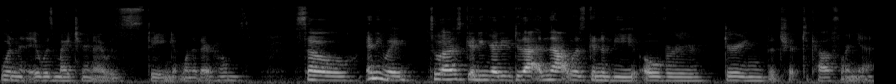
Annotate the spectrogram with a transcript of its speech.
when it was my turn. I was staying at one of their homes so anyway, so I was getting ready to do that, and that was gonna be over during the trip to California.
